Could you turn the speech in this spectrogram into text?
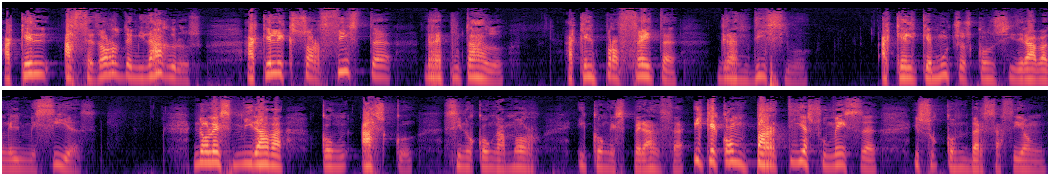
aquel hacedor de milagros, aquel exorcista reputado, aquel profeta grandísimo, aquel que muchos consideraban el Mesías. No les miraba con asco, sino con amor y con esperanza, y que compartía su mesa y su conversación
